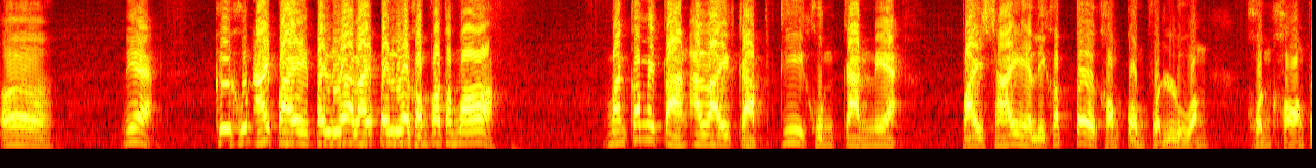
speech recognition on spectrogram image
เออ เนี่ยคือคุณไอซ์ไปไปเรืออะไรไปเรือของกทม มันก็ไม่ต่างอะไรกับที่คุณกันเนี่ยไปใช้เฮลิคอปเตอร์ของกรมฝนหลวง ขนของไป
